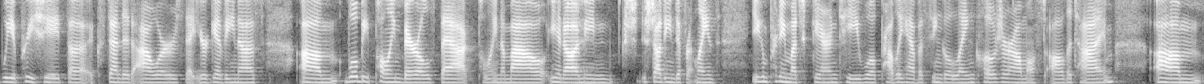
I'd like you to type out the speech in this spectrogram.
we appreciate the extended hours that you're giving us. Um, we'll be pulling barrels back, pulling them out, you know, I mean, sh- shutting different lanes. You can pretty much guarantee we'll probably have a single lane closure almost all the time um,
